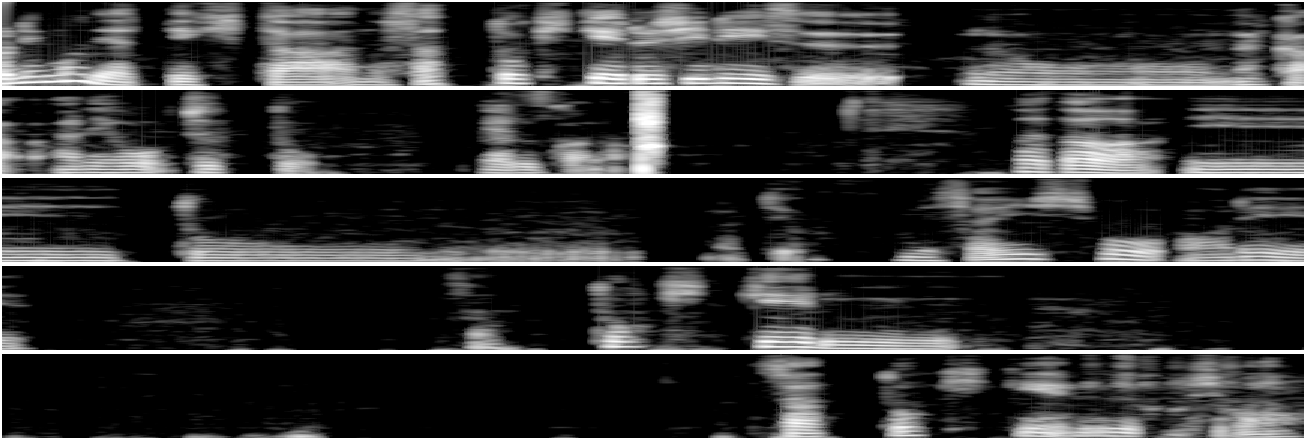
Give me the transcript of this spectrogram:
これまでやってきた、あの、さっと聞けるシリーズの、なんか、あれをちょっとやるかな。ただ、えーと、待ってよ。で、最初、あれ、さっと聞ける、さっと聞ける、どうしようかな。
